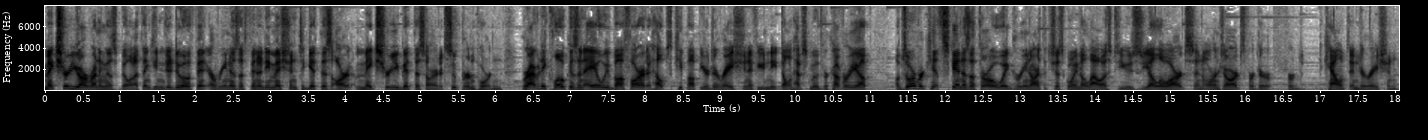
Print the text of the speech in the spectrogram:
Make sure you are running this build. I think you need to do Irina's Affinity mission to get this art. Make sure you get this art. It's super important. Gravity Cloak is an AoE buff art. It helps keep up your duration if you need, don't have smooth recovery up. Absorber Skin is a throwaway green art that's just going to allow us to use yellow arts and orange arts for, for count and duration.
